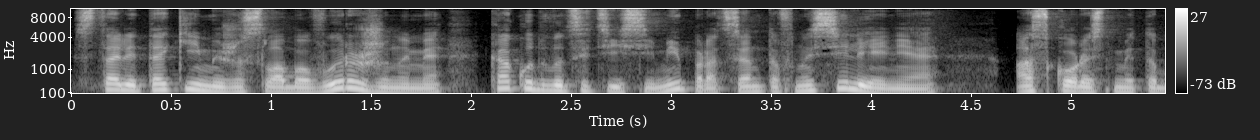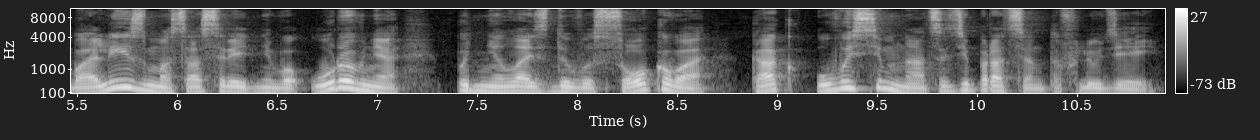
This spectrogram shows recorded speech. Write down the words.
стали такими же слабо выраженными, как у 27% населения, а скорость метаболизма со среднего уровня поднялась до высокого, как у 18% людей.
